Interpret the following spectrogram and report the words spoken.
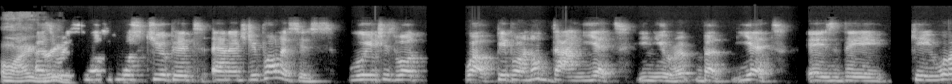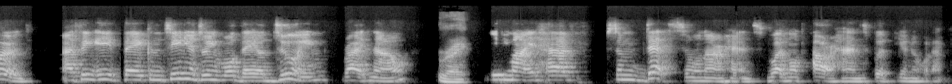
Oh, I agree as a result of those stupid energy policies, which is what, well, people are not dying yet in Europe, but yet is the key word. I think if they continue doing what they are doing right now, Right. We might have some deaths on our hands. Well, not our hands, but you know what I mean.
